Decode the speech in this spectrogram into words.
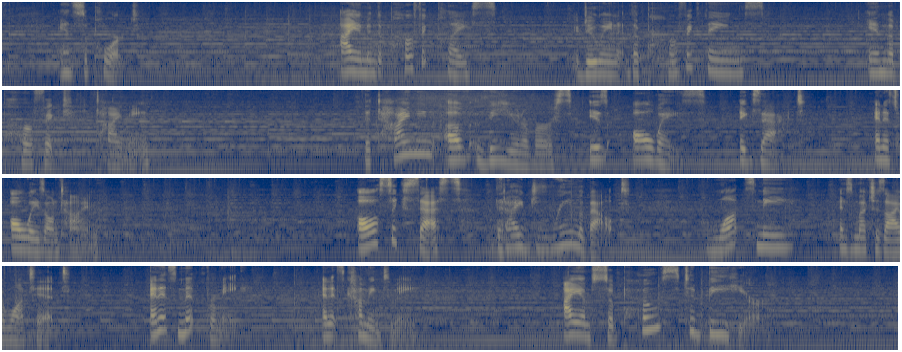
and support. I am in the perfect place, doing the perfect things in the perfect timing. The timing of the universe is always exact and it's always on time. All success that I dream about wants me as much as I want it, and it's meant for me, and it's coming to me. I am supposed to be here.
